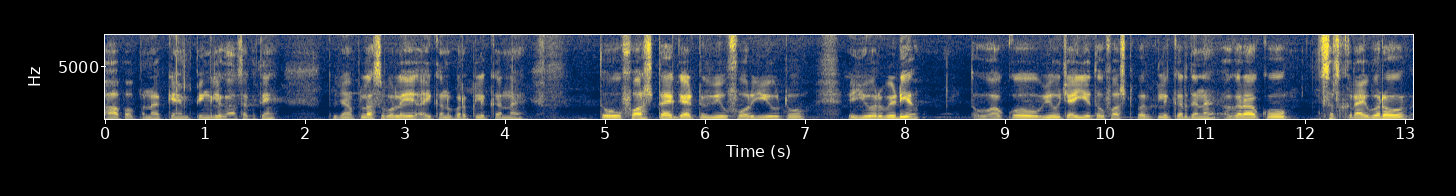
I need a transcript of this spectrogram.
आप अपना कैंपिंग लगा सकते हैं। तो जहाँ प्लस वाले आइकन पर क्लिक करना है। तो फ़र्स्ट है get view for you to your video तो आपको व्यू चाहिए तो फ़र्स्ट पर क्लिक कर देना है। अगर आपको सब्सक्राइबर और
